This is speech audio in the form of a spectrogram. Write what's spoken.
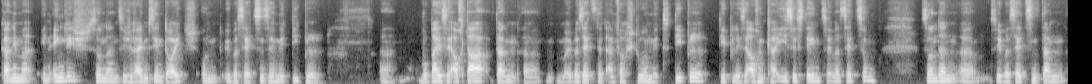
gar nicht mehr in Englisch, sondern sie schreiben sie in Deutsch und übersetzen sie mit DeepL. Äh, wobei sie auch da dann, äh, man übersetzt nicht einfach stur mit DeepL, DeepL ist ja auch ein KI-System zur Übersetzung, sondern äh, sie übersetzen dann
